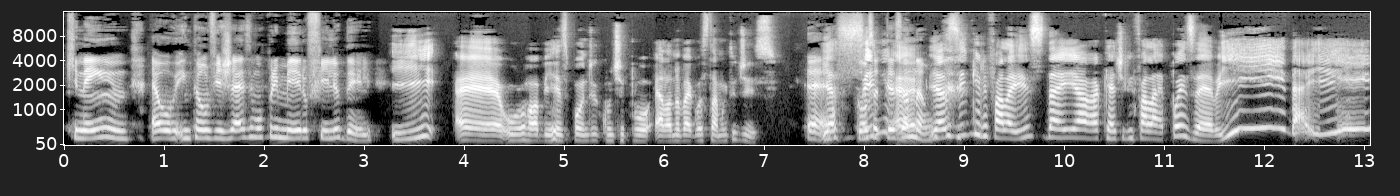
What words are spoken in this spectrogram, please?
Que nem é o, então, o vigésimo primeiro filho dele. E é, o Rob responde com tipo, ela não vai gostar muito disso. É, e assim, com certeza é, não. E assim que ele fala isso, daí a Catelyn fala, pois é, e daí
